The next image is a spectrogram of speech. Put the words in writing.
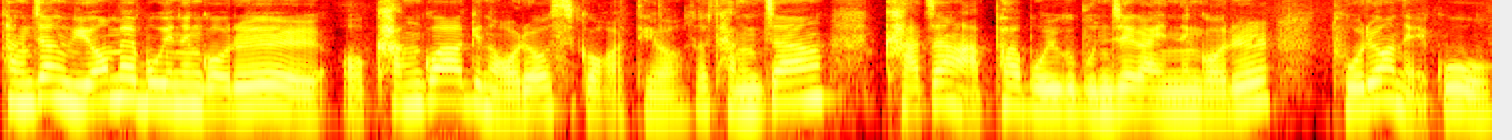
당장 위험해 보이는 거를 어, 간과하기는 어려웠을 것 같아요. 그래서 당장 가장 아파 보이고 문제가 있는 거를 도려내고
